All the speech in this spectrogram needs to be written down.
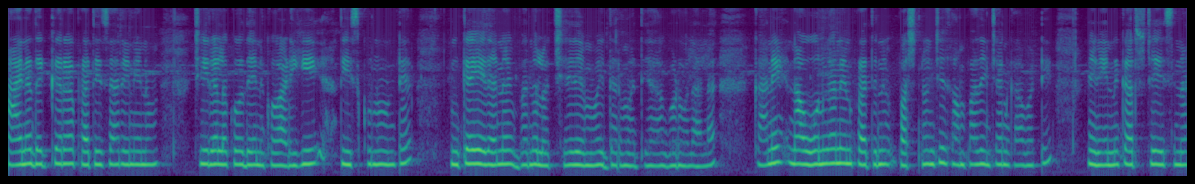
ఆయన దగ్గర ప్రతిసారి నేను చీరలకో దేనికో అడిగి తీసుకుని ఉంటే ఇంకా ఏదైనా ఇబ్బందులు వచ్చేదేమో ఇద్దరి మధ్య గొడవలు అలా కానీ నా ఓన్గా నేను ప్రతి ఫస్ట్ నుంచి సంపాదించాను కాబట్టి నేను ఎన్ని ఖర్చు చేసినా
